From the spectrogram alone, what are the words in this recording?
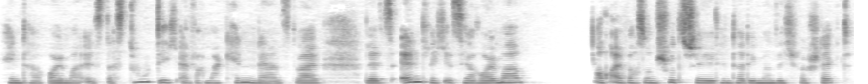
hinter Rheuma ist, dass du dich einfach mal kennenlernst, weil letztendlich ist ja Rheuma auch einfach so ein Schutzschild, hinter dem man sich versteckt.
